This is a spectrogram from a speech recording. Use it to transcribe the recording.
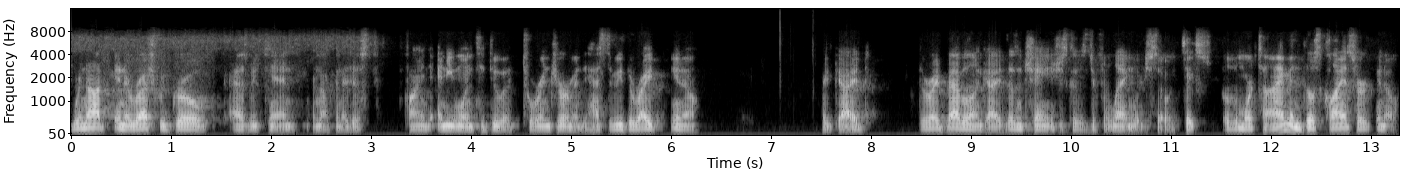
we're not in a rush. We grow as we can. We're not going to just find anyone to do a tour in German. It has to be the right, you know, right guide, the right Babylon guide. It doesn't change just because it's different language. So it takes a little more time, and those clients are, you know,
